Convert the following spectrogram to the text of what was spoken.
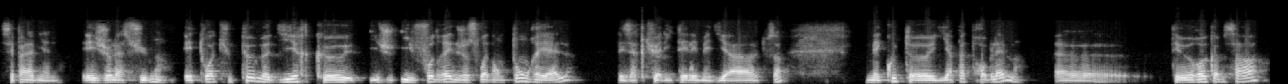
c'est pas la mienne. Et je l'assume. Et toi, tu peux me dire que il faudrait que je sois dans ton réel, les actualités, les médias, tout ça. Mais écoute, euh, il n'y a pas de problème. Euh, tu es heureux comme ça?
